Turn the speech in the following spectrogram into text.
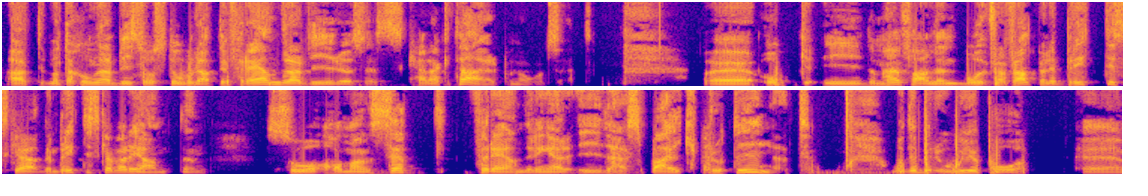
att mutationerna blir så stora att det förändrar virusets karaktär på något sätt. Eh, och i de här fallen, framförallt med brittiska, den brittiska varianten, så har man sett förändringar i det här spike-proteinet. Och det beror ju på eh,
